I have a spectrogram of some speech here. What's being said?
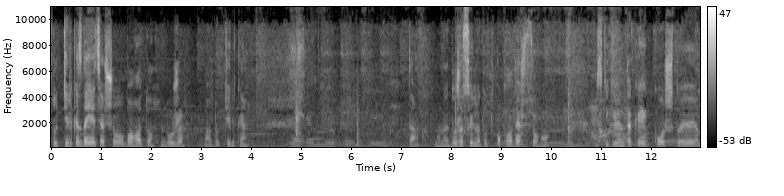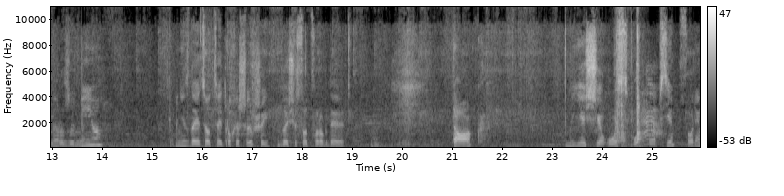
Тут тільки здається, що багато дуже, а тут тільки. Так, ну не дуже сильно тут покладеш всього. І скільки він такий коштує, я не розумію. Мені здається, оцей трохи ширший за 649. Так. Є ще ось. О, опсі, сорі.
